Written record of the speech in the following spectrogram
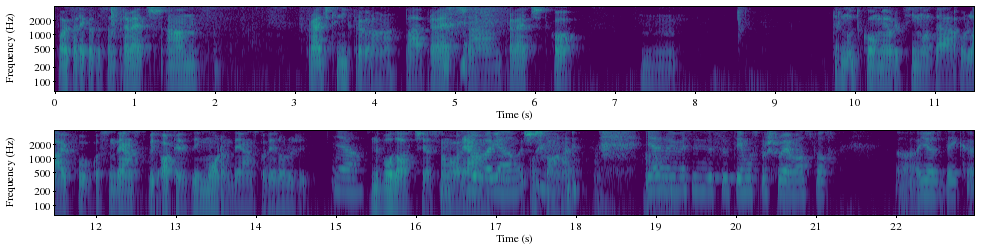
Poj pa rekel, da sem preveč, um, preveč knjig prebral, no? pa preveč, um, preveč tako. Um, Trenutkov imel, recimo, da v lifeu, ko sem dejansko videl, ok, zdaj moram dejansko delo vložiti. Ja. Ne bo dosti, če jaz samo verjamem. verjameš. v to, ne. Ja, Um, ne vem, jaz zdi, da se o tem sprašujemo, sploh uh, jaz zdaj, ki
